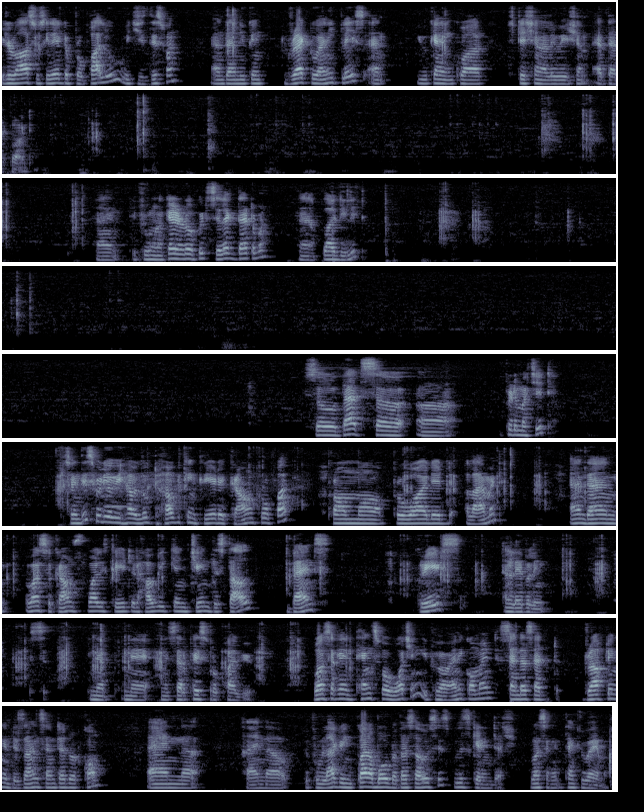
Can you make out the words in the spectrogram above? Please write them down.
It will ask you select a profile view which is this one and then you can drag to any place and you can inquire station elevation at that point and if you want to get rid of it select that one and apply delete. So that's uh, uh, pretty much it so in this video we have looked how we can create a ground profile from uh, provided alignment. And then once the ground profile is created how we can change the style bands grades and labeling in a, in a, in a surface profile view. Once again, thanks for watching. If you have any comment, send us at drafting at designcenter.com and uh, and uh, if you like to inquire about other services, please get in touch. Once again, thank you very much.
